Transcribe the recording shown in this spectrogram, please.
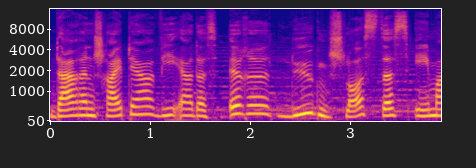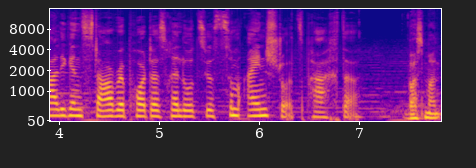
Darin schreibt er, wie er das irre Lügenschloss des ehemaligen Star-Reporters Relotius zum Einsturz brachte. Was man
